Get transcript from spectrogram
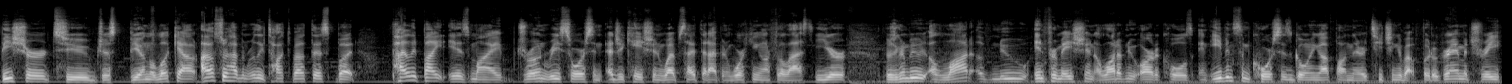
be sure to just be on the lookout. I also haven't really talked about this, but Pilot PilotByte is my drone resource and education website that I've been working on for the last year. There's gonna be a lot of new information, a lot of new articles, and even some courses going up on there teaching about photogrammetry,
